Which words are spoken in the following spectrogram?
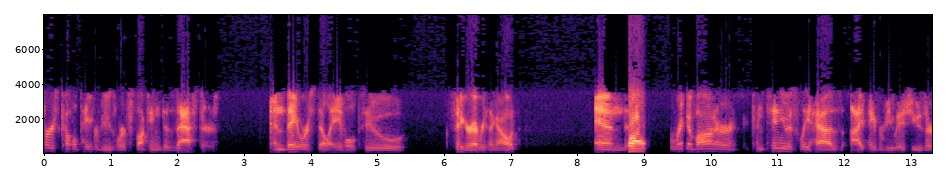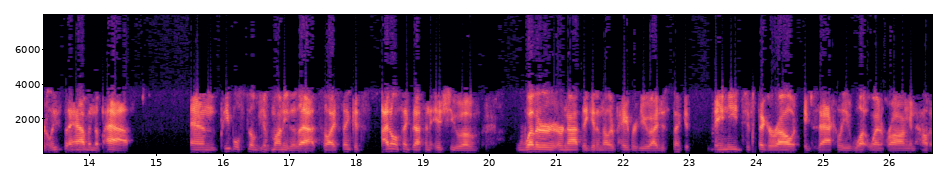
first couple pay per views were fucking disasters. And they were still able to figure everything out. And but, Ring of Honor continuously has iPay-per-view issues, or at least they have in the past, and people still give money to that. So I think it's I don't think that's an issue of whether or not they get another pay-per-view. I just think it's they need to figure out exactly what went wrong and how to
